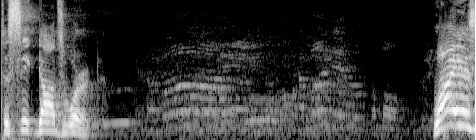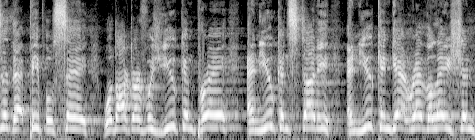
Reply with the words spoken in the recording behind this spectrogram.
to seek God's word? Why is it that people say, well, Dr. Harfouche, you can pray and you can study and you can get revelation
